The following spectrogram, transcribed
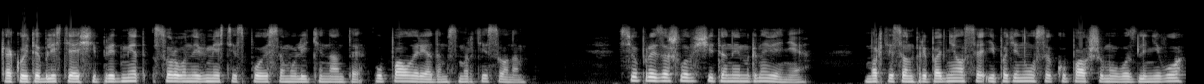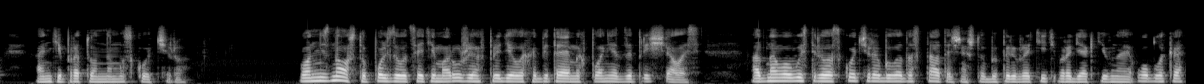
Какой-то блестящий предмет, сорванный вместе с поясом у лейтенанта, упал рядом с Мартисоном. Все произошло в считанные мгновения. Мартисон приподнялся и потянулся к упавшему возле него антипротонному скотчеру. Он не знал, что пользоваться этим оружием в пределах обитаемых планет запрещалось. Одного выстрела скотчера было достаточно, чтобы превратить в радиоактивное облако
